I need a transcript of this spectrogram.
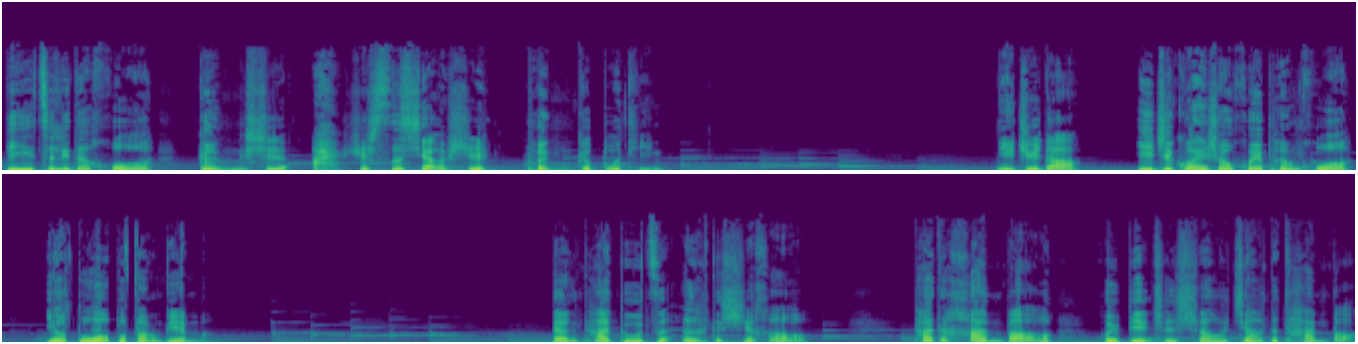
鼻子里的火更是二十四小时喷个不停。你知道一只怪兽会喷火有多不方便吗？当它肚子饿的时候，它的汉堡会变成烧焦的炭堡。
